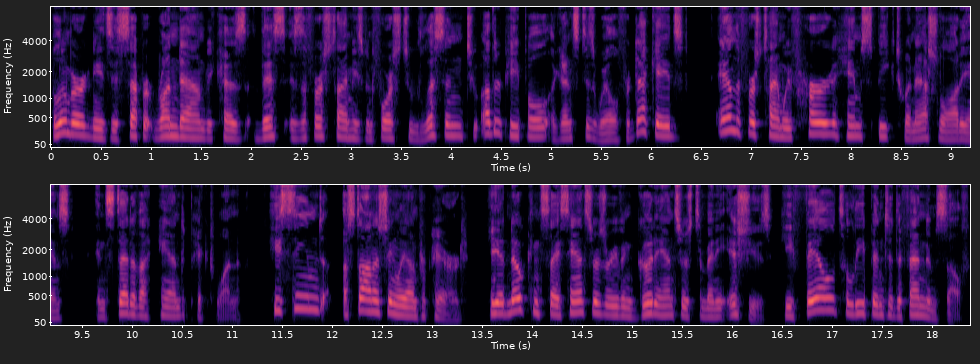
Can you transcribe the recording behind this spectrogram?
Bloomberg needs a separate rundown because this is the first time he's been forced to listen to other people against his will for decades, and the first time we've heard him speak to a national audience instead of a hand picked one. He seemed astonishingly unprepared. He had no concise answers or even good answers to many issues. He failed to leap in to defend himself.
